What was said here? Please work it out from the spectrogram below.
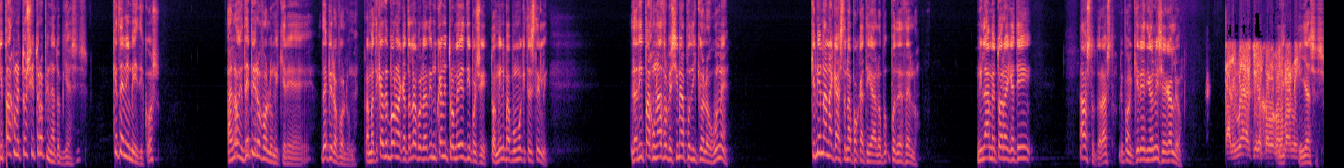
Υπάρχουν τόσοι τρόποι να τον πιάσεις. Και δεν είμαι ειδικός. Αλλά όχι, δεν πυροβολούμε, κύριε. Δεν πυροβολούμε. Πραγματικά δεν μπορώ να καταλάβω. Δηλαδή, μου κάνει τρομερή εντύπωση το μήνυμα που μου έχετε στείλει. Δηλαδή, υπάρχουν άνθρωποι σήμερα που δικαιολογούν. Και μην με αναγκάσετε να πω κάτι άλλο που, που δεν θέλω. Μιλάμε τώρα γιατί. Άστο τώρα, άστο. Λοιπόν, κύριε Διονύση, Εγάλεο. Καλημέρα κύριε Κολοκολόνη. Γεια σας.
